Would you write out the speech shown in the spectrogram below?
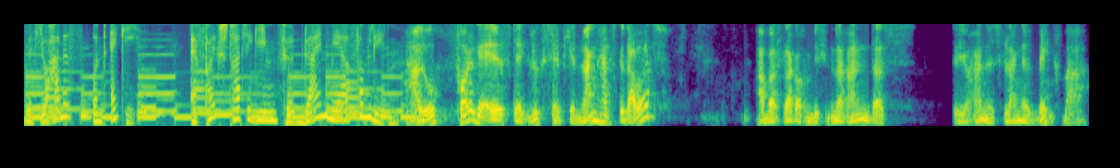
mit Johannes und Ecki. Erfolgsstrategien für dein Mehr vom Leben. Hallo, Folge 11 der Glückshäppchen. Lang hat es gedauert, aber es lag auch ein bisschen daran, dass der Johannes lange weg war.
